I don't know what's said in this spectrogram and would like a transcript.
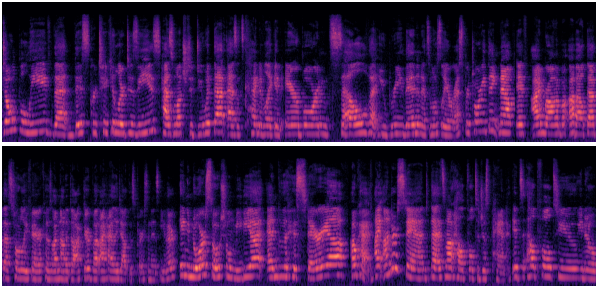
don't believe that this particular disease has much to do with that as it's kind of like an airborne cell that you breathe in and it's mostly a respiratory thing. Now, if I'm wrong about that, that's totally fair because I'm not a doctor, but I highly doubt this person is either. Ignore social media and the hysteria Okay, I understand that it's not helpful to just panic. It's helpful to, you know,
